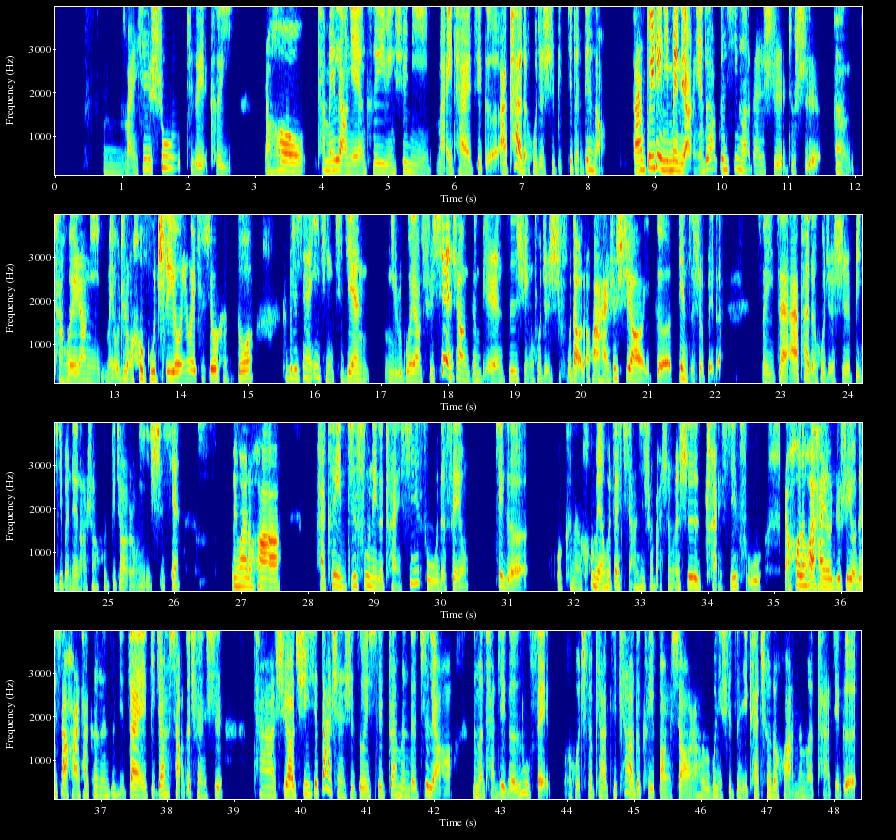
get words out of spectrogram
嗯，买一些书，这个也可以。然后他每两年可以允许你买一台这个 iPad 或者是笔记本电脑，当然不一定你每两年都要更新了，但是就是嗯，它会让你没有这种后顾之忧，因为其实有很多，特别是现在疫情期间，你如果要去线上跟别人咨询或者是辅导的话，还是需要一个电子设备的，所以在 iPad 或者是笔记本电脑上会比较容易实现。另外的话，还可以支付那个喘息服务的费用。这个我可能后面会再详细说吧。什么是喘息服务？然后的话，还有就是有的小孩他可能自己在比较小的城市，他需要去一些大城市做一些专门的治疗，那么他这个路费、火车票、机票都可以报销。然后如果你是自己开车的话，那么他这个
